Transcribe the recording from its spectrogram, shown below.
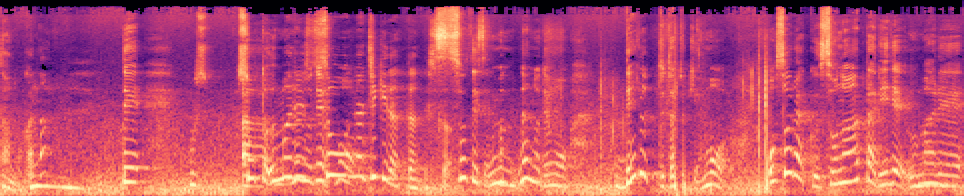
たのかな、うん、で相当生まれそうな時期だったんですか？そうですね、まなのでもう出るって言った時はもうおそらくその辺りで生まれ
